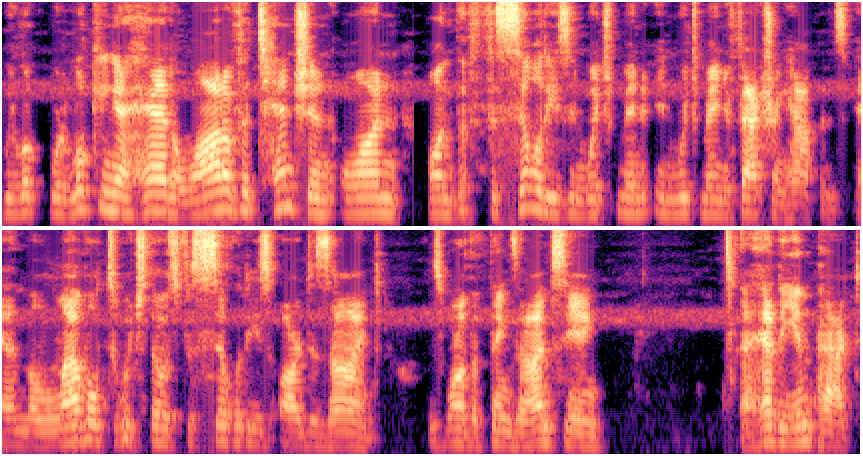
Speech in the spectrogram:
we look we're looking ahead a lot of attention on on the facilities in which in which manufacturing happens and the level to which those facilities are designed is one of the things that I'm seeing a heavy impact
